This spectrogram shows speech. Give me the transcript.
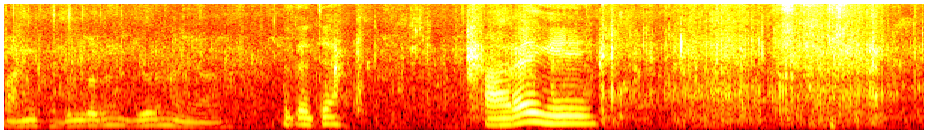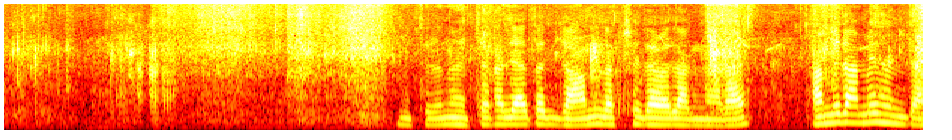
पाणी खदून करून घेऊ ना यार. तर त्याच्या पाराय घे. मित्रांनो ह्याच्या खाली आता जाम लक्ष द्यावं लागणार आहे. थांबे थांबे संध्या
